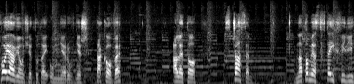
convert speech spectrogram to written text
pojawią się tutaj u mnie również takowe, ale to z czasem. Natomiast w tej chwili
